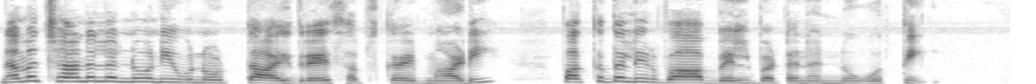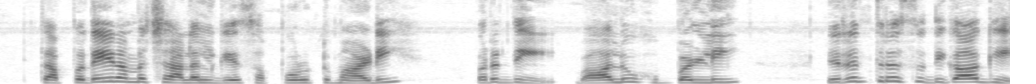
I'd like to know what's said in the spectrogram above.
ನಮ್ಮ ಚಾನೆಲ್ ಅನ್ನು ನೀವು ನೋಡ್ತಾ ಇದ್ರೆ ಸಬ್ಸ್ಕ್ರೈಬ್ ಮಾಡಿ, ಪಕ್ಕದಲ್ಲಿರುವ ಬೆಲ್ ಬಟನ್ ಅನ್ನು ಒತ್ತಿ. ತಪ್ಪದೇ ನಮ್ಮ ಚಾನಲ್ಗೆ ಸಪೋರ್ಟ್ ಮಾಡಿ. ವರದಿ ಬಾಲು ಹುಬ್ಬಳ್ಳಿ. ನಿರಂತರ ಸುದ್ದಿಗಾಗಿ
